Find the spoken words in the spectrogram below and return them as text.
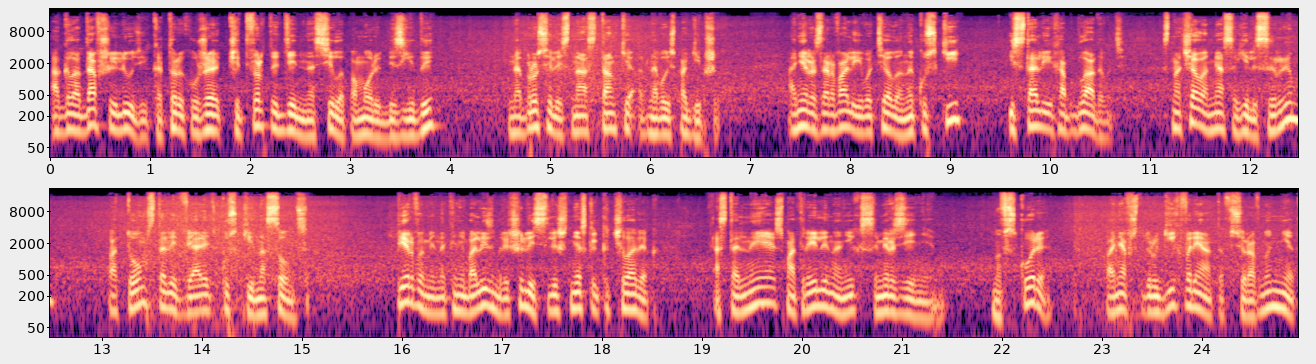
А голодавшие люди, которых уже четвертый день носило по морю без еды, набросились на останки одного из погибших. Они разорвали его тело на куски и стали их обгладывать. Сначала мясо ели сырым, потом стали вялить куски на солнце. Первыми на каннибализм решились лишь несколько человек. Остальные смотрели на них с омерзением. Но вскоре, поняв, что других вариантов все равно нет,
